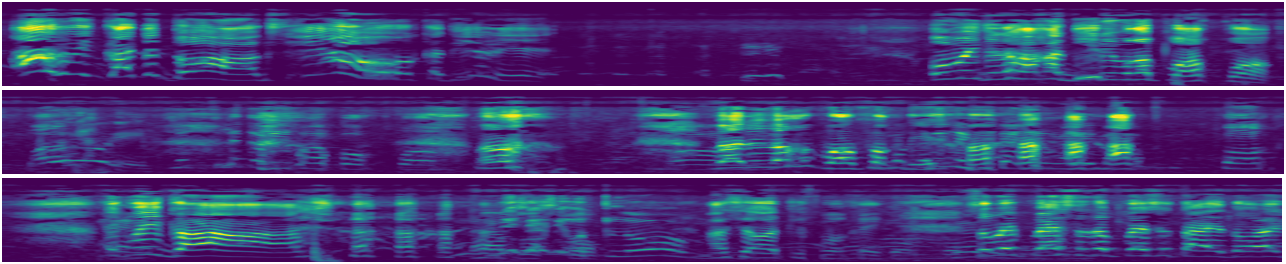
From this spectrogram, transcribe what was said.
Oh my God, the dogs! Ew! Kadiri! Oh nakakadiri mga pok-pok. Oh, sila talaga yung mga pokpok. Oh, bakit may mga pok-pok dito? nyo ngayon mga pok? Oh my gosh! Hindi siya si Utlong. Ah, si Otlong, okay. So may peso ng peso tayo doon.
